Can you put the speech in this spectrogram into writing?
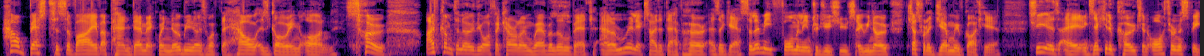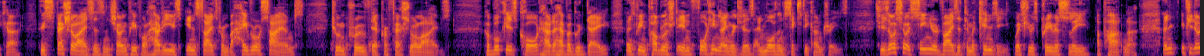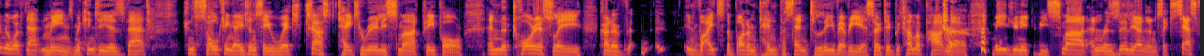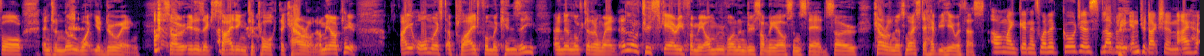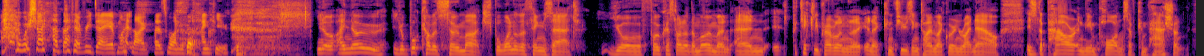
how best to survive a pandemic when nobody knows what the hell is going on. So, I've come to know the author Caroline Webb a little bit, and I'm really excited to have her as a guest. So let me formally introduce you so we know just what a gem we've got here. She is an executive coach, an author, and a speaker who specializes in showing people how to use insights from behavioral science to improve their professional lives. Her book is called How to Have a Good Day and it's been published in 14 languages and more than 60 countries. She's also a senior advisor to McKinsey, where she was previously a partner. And if you don't know what that means, McKinsey is that consulting agency which just takes really smart people and notoriously kind of invites the bottom 10% to leave every year. So to become a partner means you need to be smart and resilient and successful and to know what you're doing. So it is exciting to talk to Carolyn. I mean, I'll tell you, I almost applied for McKinsey and then looked at it and went, a little too scary for me. I'll move on and do something else instead. So, Carolyn, it's nice to have you here with us. Oh, my goodness. What a gorgeous, lovely introduction. I, I wish I had that every day of my life. That's wonderful. Thank you. You know, I know your book covers so much, but one of the things that you're focused on at the moment, and it's particularly prevalent in a, in a, confusing time like we're in right now, is the power and the importance of compassion.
